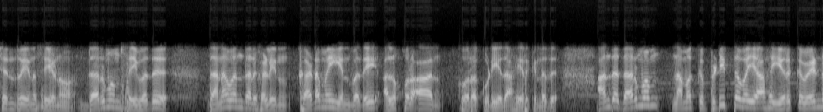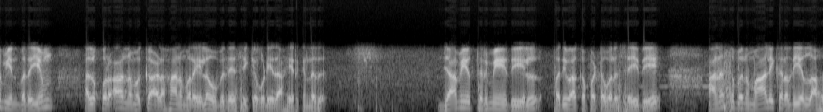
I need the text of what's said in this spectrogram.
சென்று என்ன செய்யணும்? தர்மம் செய்வது தனவந்தர்களின் கடமை என்பதை அல் குர்ஆன் கூறக்கூடியதாக இருக்கின்றது. அந்த தர்மம் நமக்கு பிடித்தவையாக இருக்க வேண்டும் என்பதையும் அல் குர்ஆன் நமக்கு அழகான முறையில் உபதேசிக்கக்கூடியதாக இருக்கின்றது. ஜாமியு திருமீதியில் பதிவாக்கப்பட்ட ஒரு செய்தி அனசுபன் மாலிக் ரதியல்லாஹு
